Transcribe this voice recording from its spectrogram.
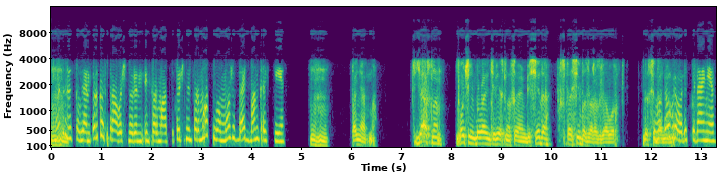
Мы Мгм. предоставляем только справочную информацию. Точную информацию вам может дать Банк России. Мгм. Понятно. Ясно. Очень была интересна с вами беседа. Спасибо за разговор. До Всего свидания. доброго, до свидания.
